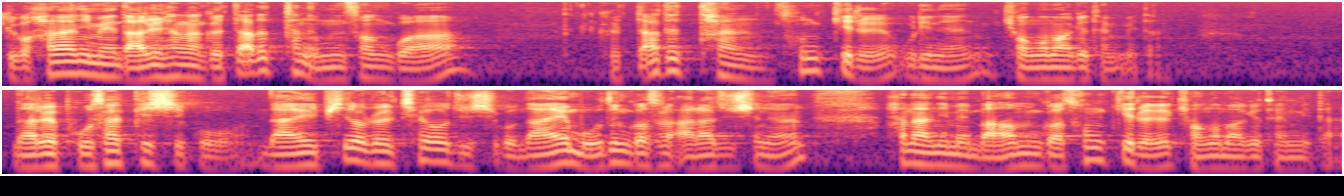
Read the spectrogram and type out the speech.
그리고 하나님의 나를 향한 그 따뜻한 음성과 그 따뜻한 손길을 우리는 경험하게 됩니다. 나를 보살피시고 나의 필요를 채워주시고 나의 모든 것을 알아주시는 하나님의 마음과 손길을 경험하게 됩니다.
